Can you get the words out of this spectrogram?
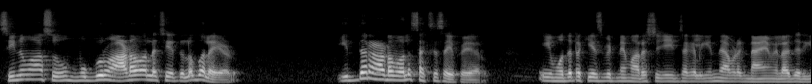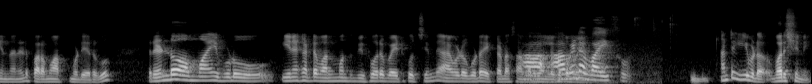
శ్రీనివాసు ముగ్గురు ఆడవాళ్ళ చేతిలో బలయ్యాడు. ఇద్దరు ఆడవాళ్ళు సక్సెస్ అయిపోయారు. ఈ మొదట కేసు పెట్టినేమో అరెస్ట్ చేయించగలిగింది? ఆవిడకి న్యాయం ఎలా జరిగింది అనేది పరమాత్ముడు ఎరుగు రెండో అమ్మాయి ఇప్పుడు ఈయనకంటే వన్ మంత్ బిఫోరే బయటకు వచ్చింది ఆవిడ కూడా ఎక్కడ ఆవిడ వైఫ్ అంటే ఈవిడ వర్షిని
